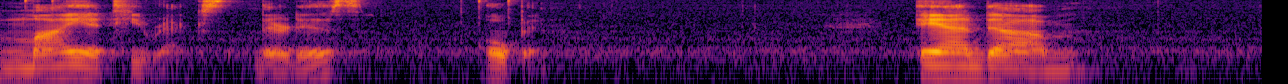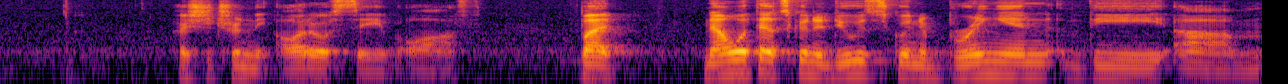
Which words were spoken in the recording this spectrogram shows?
Maya T-Rex. There it is. Open. And um, I should turn the autosave off. But Now what that's going to do is it's going to bring in the, um,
